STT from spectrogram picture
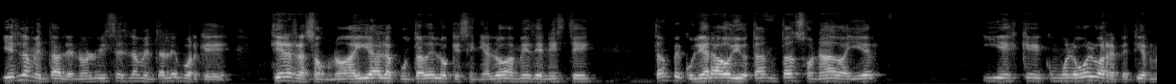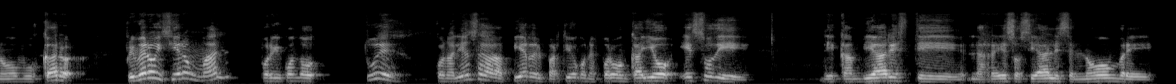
Y es lamentable, ¿no, Luis? Es lamentable porque tienes razón, ¿no? Ahí al apuntar de lo que señaló Ahmed en este tan peculiar audio, tan, tan sonado ayer, y es que, como lo vuelvo a repetir, ¿no? Buscar, primero hicieron mal, porque cuando tú con Alianza pierde el partido con Sport Boncayo, eso de, cambiar este, las redes sociales, el nombre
